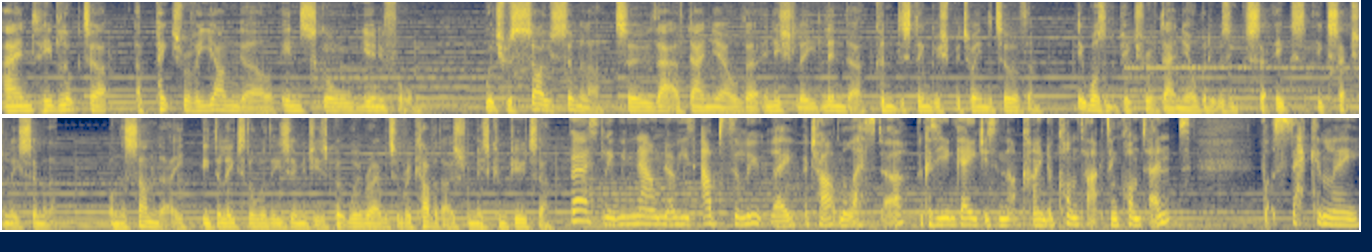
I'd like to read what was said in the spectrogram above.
And he'd looked at a picture of a young girl in school uniform, which was so similar to that of Danielle that initially Linda couldn't distinguish between the two of them. It wasn't a picture of Danielle, but it was ex ex exceptionally similar. On the Sunday, he deleted all of these images, but we were able to recover those from his computer. Firstly, we now know he's absolutely a child molester because he engages in that kind of contact and content. But secondly,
